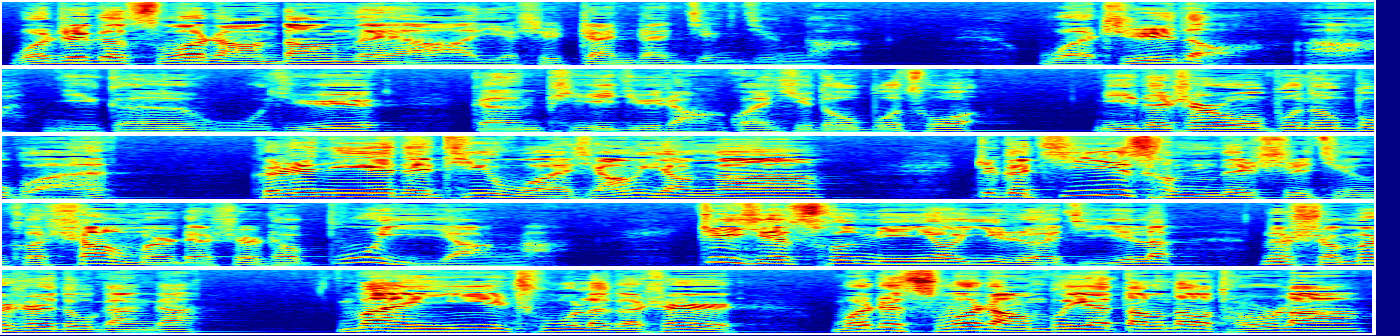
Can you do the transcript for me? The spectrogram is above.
我这个所长当的呀也是战战兢兢啊。我知道啊，你跟武局、跟皮局长关系都不错，你的事儿我不能不管，可是你也得替我想想啊。这个基层的事情和上面的事它不一样啊。这些村民要一惹急了，那什么事都敢干。万一出了个事儿，我这所长不也当到头了？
